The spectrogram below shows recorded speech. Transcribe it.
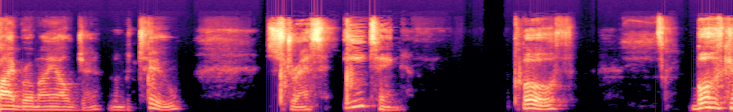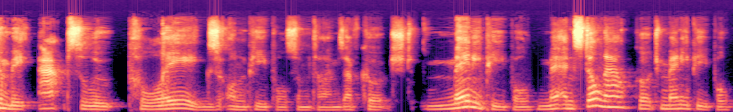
fibromyalgia. Number two, stress eating both both can be absolute plagues on people sometimes. I've coached many people and still now coach many people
